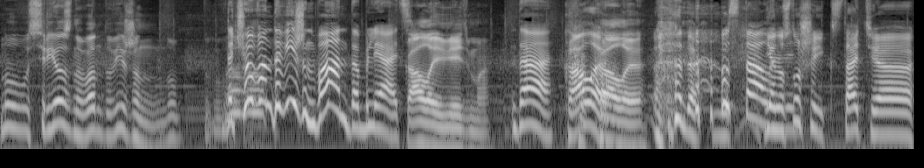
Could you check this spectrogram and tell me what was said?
ну, серьезно, WandaVision, ну... Да чё WandaVision? Ванда, блядь. Калая ведьма. Да, Кала? Калая. Да. устала. Не, ну слушай, кстати, э,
